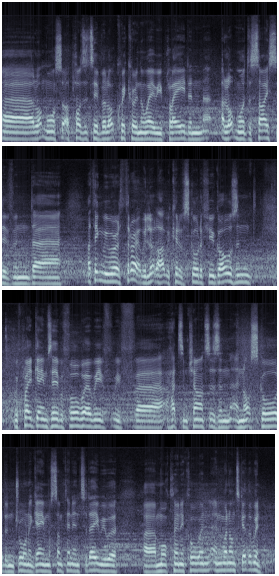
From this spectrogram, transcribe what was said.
uh, a lot more sort of positive, a lot quicker in the way we played, and a lot more decisive. And uh, I think we were a threat. We looked like we could have scored a few goals, and we've played games here before where we've we've uh, had some chances and, and, not scored and drawn a game or something. And today we were uh, more clinical and, and went on to get the win.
